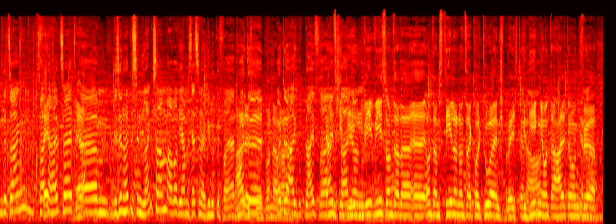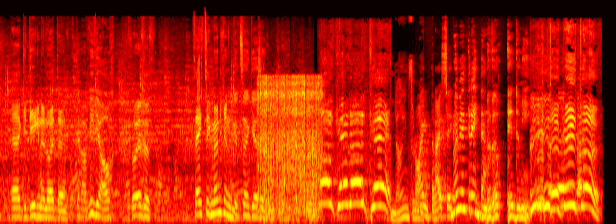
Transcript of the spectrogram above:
ich würde sagen, zweite Hey. Halbzeit. Ja. Ähm, wir sind heute ein bisschen langsam, aber wir haben das letzte Mal genug gefeiert. Alles heute, gut, heute bleifrei im Stadion. gediegen, wie, wie es unserer, äh, unserem Stil und unserer Kultur entspricht. Genau. Gediegene Unterhaltung für äh, gediegene Leute. Genau, wie wir auch. So ist es. 60 München. Gibt's eine Giersing. Danke, danke! 9h30. 9h30. 9h30. Bitte, bitte!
